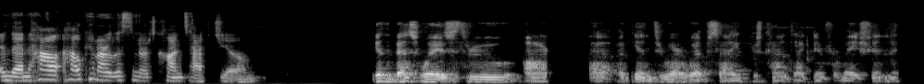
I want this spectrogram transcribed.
and then how, how can our listeners contact you? Yeah, the best way is through our, uh, again, through our website. There's contact information at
